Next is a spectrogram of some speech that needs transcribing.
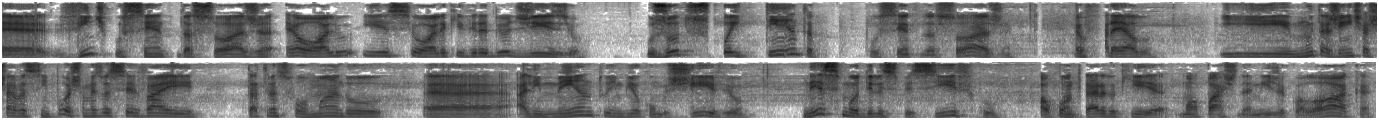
é, 20% da soja é óleo e esse óleo é que vira biodiesel. Os outros 80% da soja é o farelo. E muita gente achava assim, poxa, mas você vai estar tá transformando uh, alimento em biocombustível? Nesse modelo específico, ao contrário do que a maior parte da mídia coloca,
